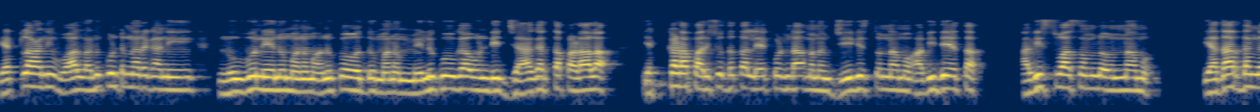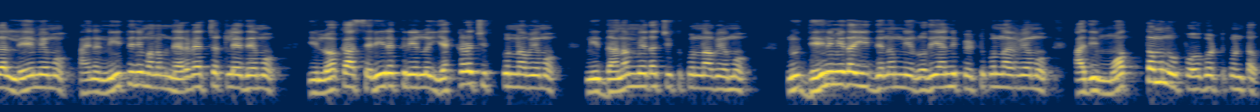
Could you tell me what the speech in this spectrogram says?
ఎట్లా అని వాళ్ళు అనుకుంటున్నారు కానీ నువ్వు నేను మనం అనుకోవద్దు. మనం మెలుకుగా ఉండి జాగ్రత్త పడాలా? ఎక్కడ పరిశుద్ధత లేకుండా మనం జీవిస్తున్నాము అవిధేయత అవిశ్వాసంలో ఉన్నాము యథార్థంగా లేమేమో ఆయన నీతిని మనం నెరవేర్చట్లేదేమో ఈ లోక శరీర క్రియల్లో ఎక్కడ చిక్కుకున్నావేమో నీ ధనం మీద చిక్కుకున్నావేమో నువ్వు దేని మీద ఈ దినం నీ హృదయాన్ని పెట్టుకున్నావేమో అది మొత్తం నువ్వు పోగొట్టుకుంటావు.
